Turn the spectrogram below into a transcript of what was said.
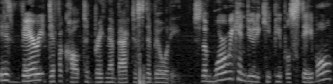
it is very difficult to bring them back to stability. So the more we can do to keep people stable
